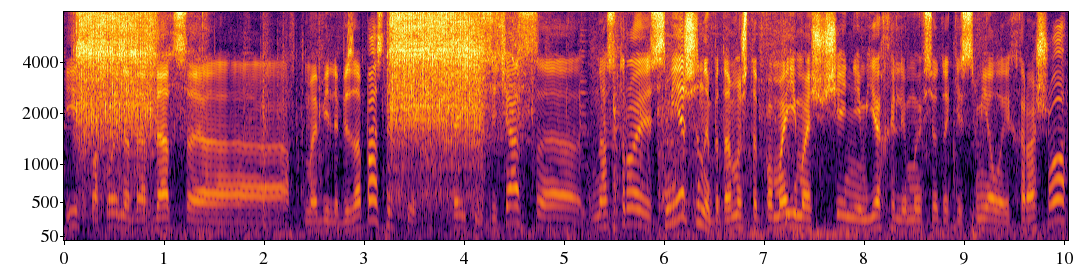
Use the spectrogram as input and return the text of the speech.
и спокойно дождаться э, автомобиля безопасности. Сейчас э, настрой смешаны, потому что по моим ощущениям ехали мы все-таки смело дело и хорошо.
